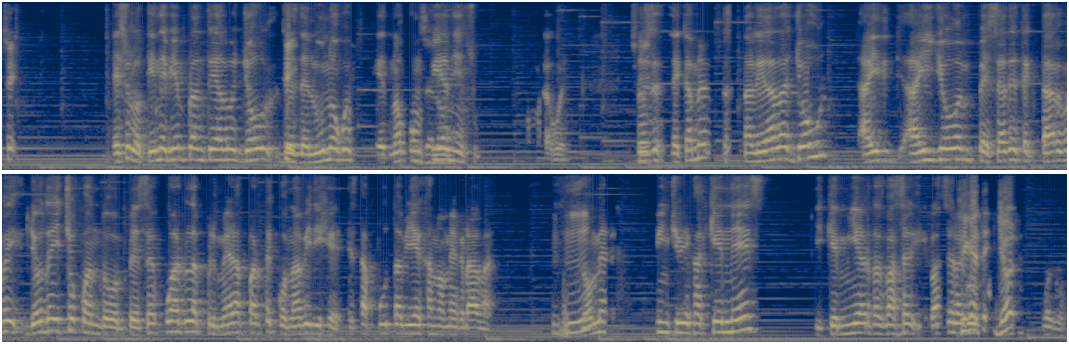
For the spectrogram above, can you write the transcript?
Sí. Eso lo tiene bien planteado Joel Sí. desde el 1, güey, porque no confía ni en su sombra, güey. Entonces, le cambia la personalidad a Joel. Ahí, ahí yo empecé a detectar, güey. Yo, de hecho, cuando empecé a jugar la primera parte con Abby, dije: Esta puta vieja no me agrada. No me agrada, pinche vieja. ¿Quién es? ¿Y qué mierdas va a ser? Y va a ser algo Fíjate, yo, juego.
